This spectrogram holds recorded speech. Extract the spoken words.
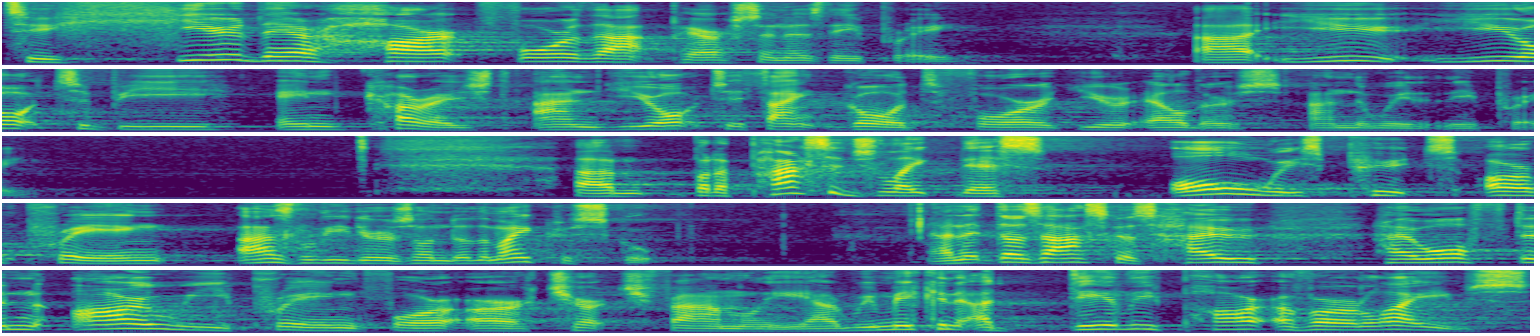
to hear their heart for that person as they pray. Uh, you, you ought to be encouraged and you ought to thank God for your elders and the way that they pray. Um, but a passage like this always puts our praying as leaders under the microscope. And it does ask us how, how often are we praying for our church family? Are we making it a daily part of our lives?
